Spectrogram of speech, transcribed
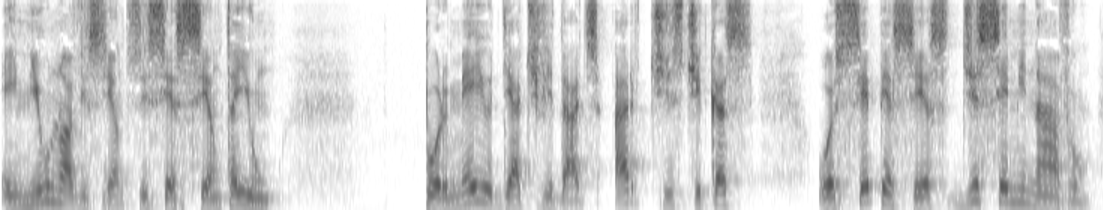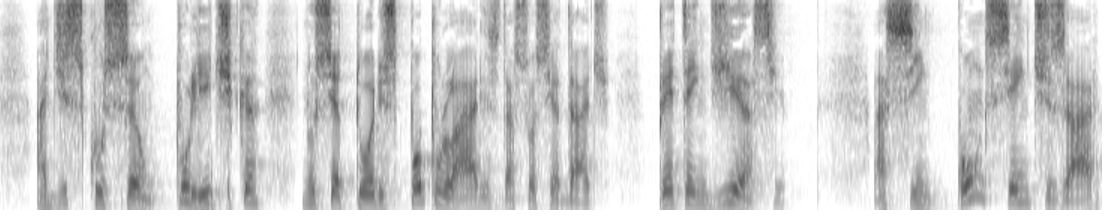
em 1961 por meio de atividades artísticas, os CPCs disseminavam a discussão política nos setores populares da sociedade. Pretendia-se, assim, conscientizar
